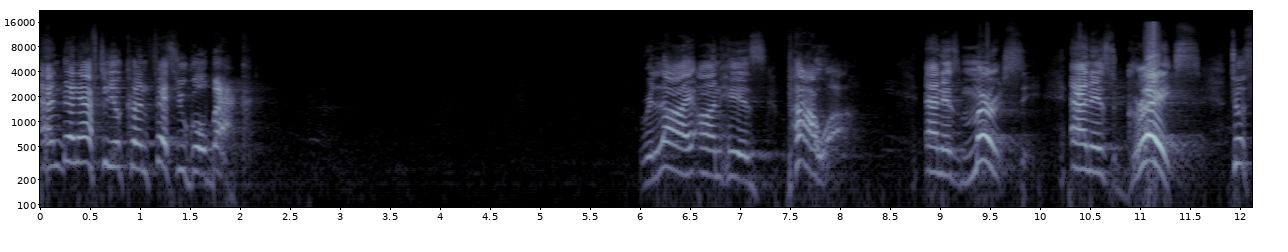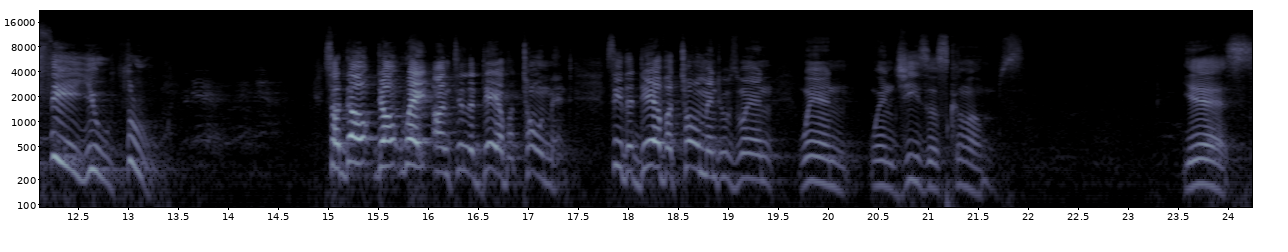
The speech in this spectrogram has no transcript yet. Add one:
and then after you confess, you go back. Rely on His power and His mercy and His grace to see you through. So don't, don't wait until the day of atonement. See, the day of atonement was when, when, when Jesus comes. Yes,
